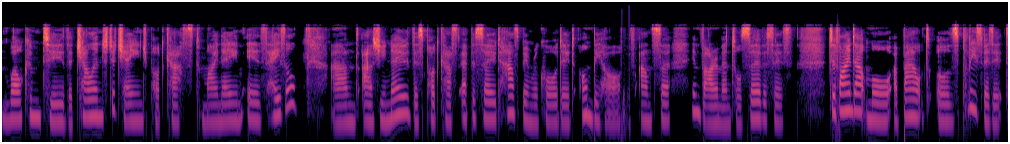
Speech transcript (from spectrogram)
Welcome to the Challenge to Change podcast. My name is Hazel, and as you know, this podcast episode has been recorded on behalf of ANSA Environmental Services. To find out more about us, please visit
